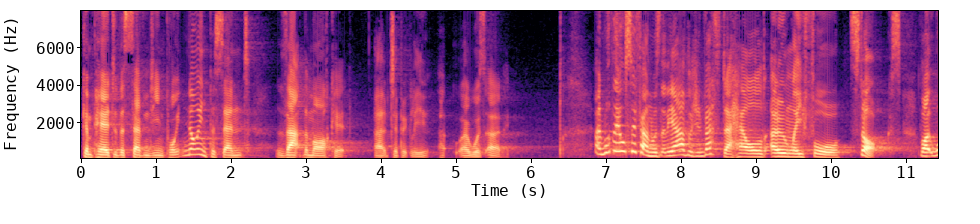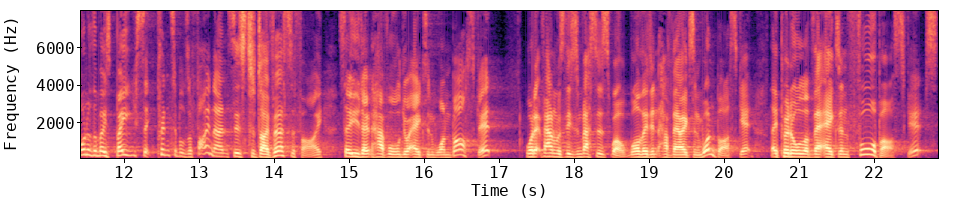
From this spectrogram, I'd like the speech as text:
compared to the 17.9% that the market uh, typically uh, was earning. And what they also found was that the average investor held only four stocks. Like one of the most basic principles of finance is to diversify so you don't have all your eggs in one basket. What it found was these investors, well, while they didn't have their eggs in one basket, they put all of their eggs in four baskets.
